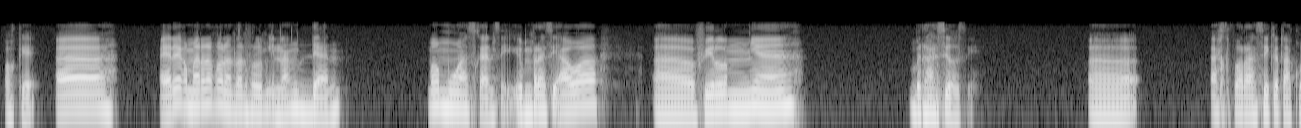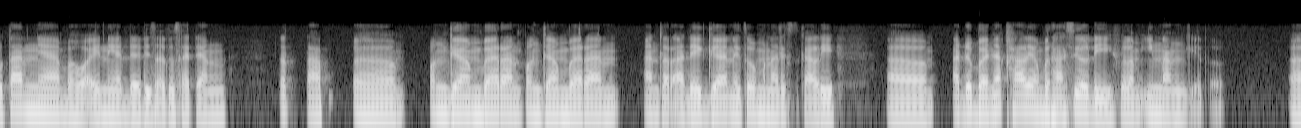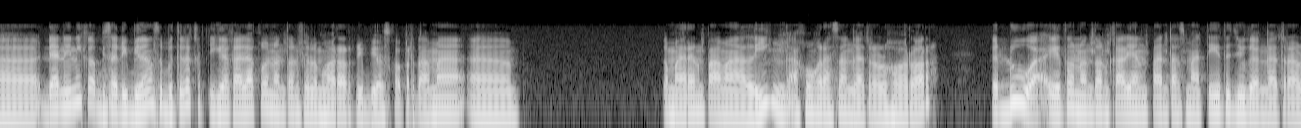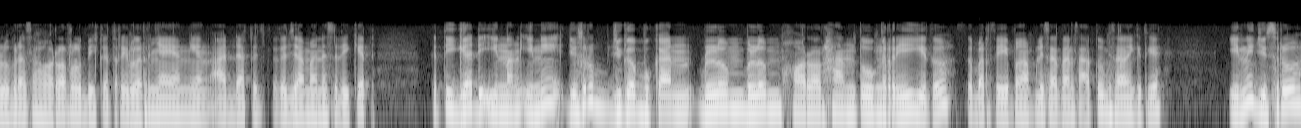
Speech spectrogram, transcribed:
oke. Okay. uh, eh, akhirnya kemarin aku nonton film Inang dan memuaskan sih. Impresi awal uh, filmnya berhasil sih. Uh, eksplorasi ketakutannya bahwa ini ada di satu set yang tetap uh, penggambaran-penggambaran antar adegan itu menarik sekali. Uh, ada banyak hal yang berhasil di film Inang gitu. Uh, dan ini kok bisa dibilang sebetulnya ketiga kali aku nonton film horor di bioskop pertama uh, kemarin Pamali aku ngerasa nggak terlalu horor Kedua itu nonton kalian pantas mati itu juga nggak terlalu berasa horor, lebih ke thrillernya yang yang ada ke kekejamannya sedikit. Ketiga di Inang ini justru juga bukan belum belum horor hantu ngeri gitu seperti Pengabdi Setan satu misalnya gitu ya. Ini justru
